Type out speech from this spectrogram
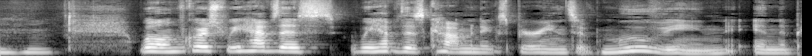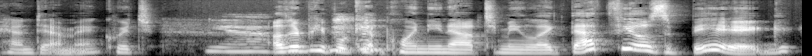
Mm-hmm. Well, of course, we have this we have this common experience of moving in the pandemic, which yeah. other people kept pointing out to me, like that feels big,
